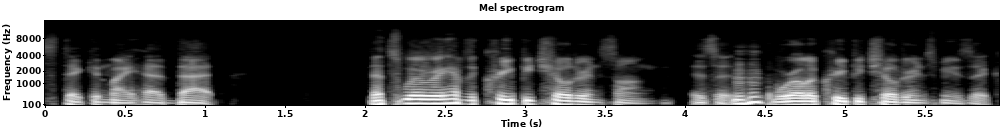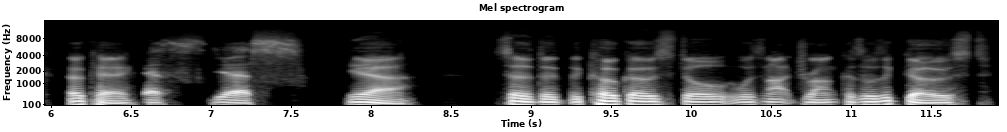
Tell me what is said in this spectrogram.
stick in my head that that's where we have the creepy children song. Is it Mhm. World of Creepy Children's Music? Okay, Yes, yes. yeah. So the the Coco still was not drunk because it was a ghost.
